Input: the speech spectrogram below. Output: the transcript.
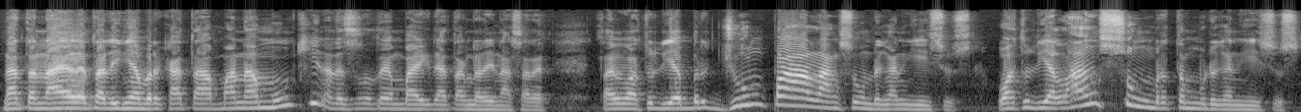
Nathanael yang tadinya berkata, mana mungkin ada sesuatu yang baik datang dari Nazaret. Tapi waktu dia berjumpa langsung dengan Yesus, waktu dia langsung bertemu dengan Yesus,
